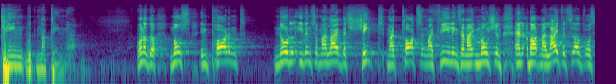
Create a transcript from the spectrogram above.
came with nothing. One of the most important nodal events of my life that shaped my thoughts and my feelings and my emotion and about my life itself was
